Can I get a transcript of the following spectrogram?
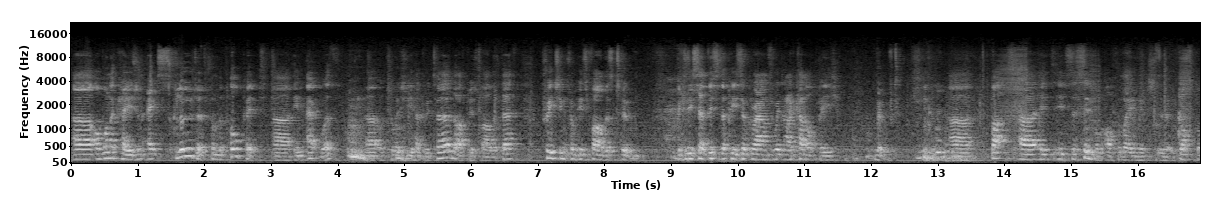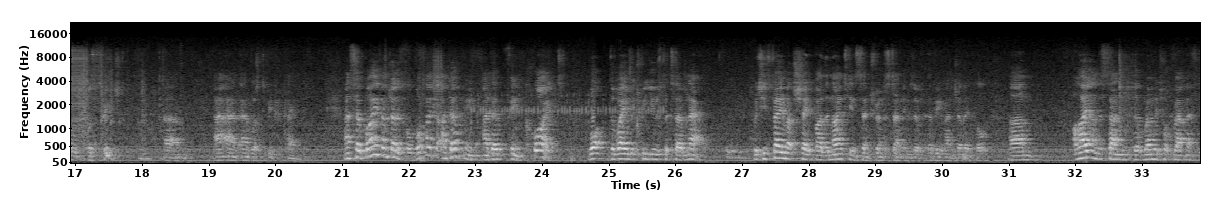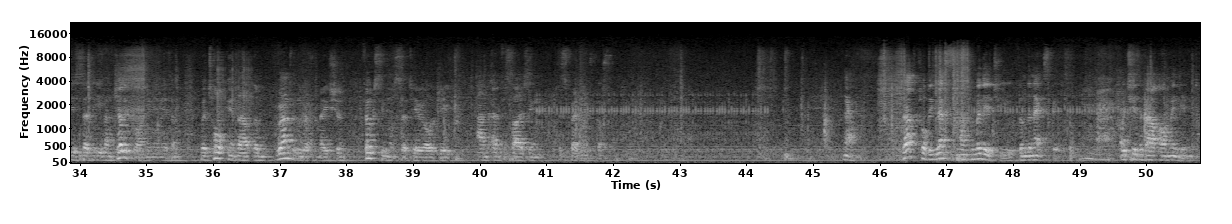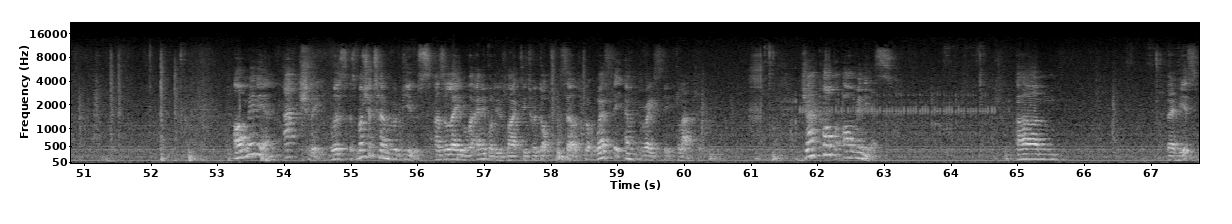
uh, on one occasion, excluded from the pulpit uh, in Epworth, uh, to which he had returned after his father's death, preaching from his father's tomb, because he said, "This is a piece of ground for which I cannot be moved. uh, but uh, it, it's a symbol of the way in which the gospel was preached um, and, and was to be proclaimed. And so by evangelical, what I, I don't mean, I don't think quite what the way in which we use the term now, which is very much shaped by the 19th century understandings of, of evangelical. Um, I understand that when we talk about Methodists as evangelical Arminianism, we're talking about them granting the Reformation, focusing on soteriology, and emphasising the spreading of the gospel. Now, that's probably less unfamiliar to you than the next bit, which is about Arminian. Arminian actually was as much a term of abuse as a label that anybody was likely to adopt themselves, but Wesley embraced it gladly. Jacob Arminius, um, there he is.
